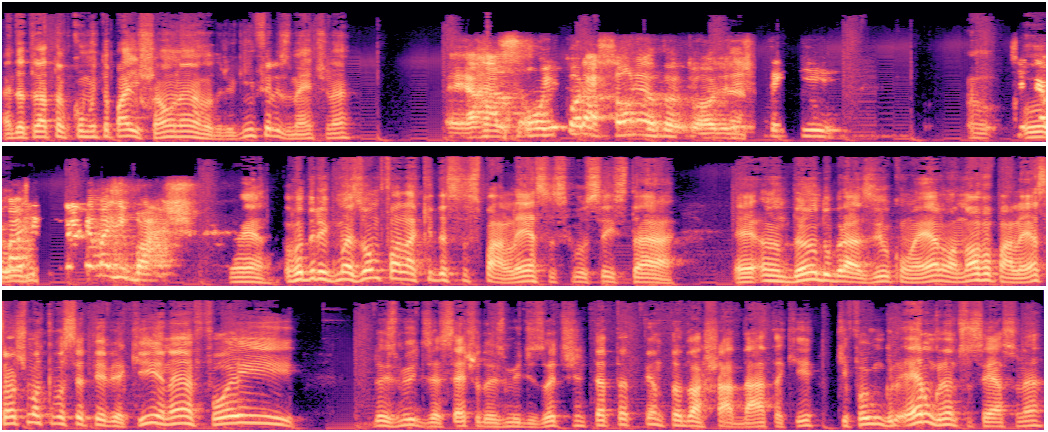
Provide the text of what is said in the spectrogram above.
ainda trata com muita paixão, né, Rodrigo? Infelizmente, né? É a razão e o coração, né, doutor Cláudio? A gente é. tem que. O, o, mais, o, mais embaixo. É. Rodrigo, mas vamos falar aqui dessas palestras que você está é, andando o Brasil com ela, uma nova palestra. A última que você teve aqui, né, foi 2017 ou 2018. A gente está tá tentando achar a data aqui, que foi um, era um grande sucesso, né?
